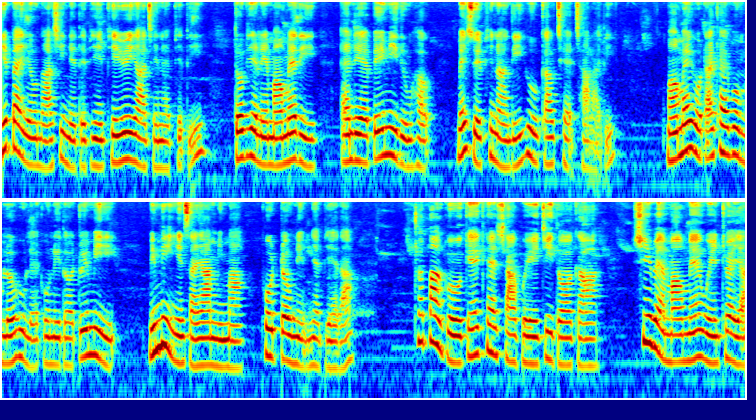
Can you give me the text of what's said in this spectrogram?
ရစ်ပတ်ယုံသာရှိနေသည်ဖြင့်ဖြည့်၍ရခြင်းလည်းဖြစ်သည်တို့ပြင်လင်မောင်မဲသည်အန်ဒီယပေးမိသူမဟုတ်မိတ်ဆွေဖြစ်နိုင်သည်ဟုကောက်ချက်ချလိုက်သည် မောင်မဲကိုတိုက်ခိုက်ဖို့မလိုဟုလည်းကိုနေတော့တွေးမိမိမိရင်ဆိုင်ရမိမှာဖို့တုံနှင့်မြက်ပြဲတာထွက်ပေါက်ကိုကဲခက်ရှာဖွေကြည့်တော့ကရှေ့ဘက်မောင်မဲဝင်ထွက်ရာ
